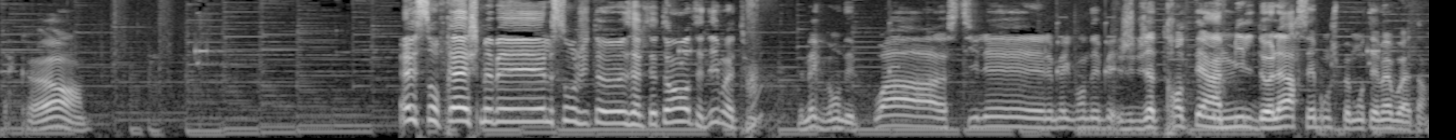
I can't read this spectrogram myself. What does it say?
D'accord. Elles sont fraîches, bébé, elles sont juteuses, elles te tentent, dis-moi tout. Le mec vend des poids, stylé, le mec vend des... J'ai déjà 31 000 dollars, c'est bon, je peux monter ma boîte. Hein.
